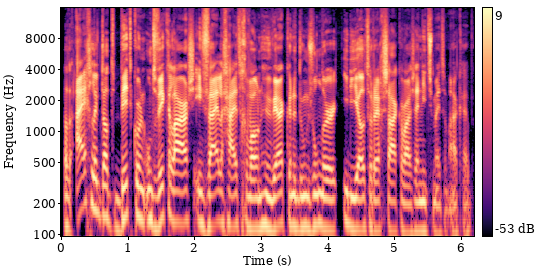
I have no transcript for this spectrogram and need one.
dat eigenlijk dat Bitcoin ontwikkelaars in veiligheid gewoon hun werk kunnen doen zonder idiote rechtszaken waar zij niets mee te maken hebben.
